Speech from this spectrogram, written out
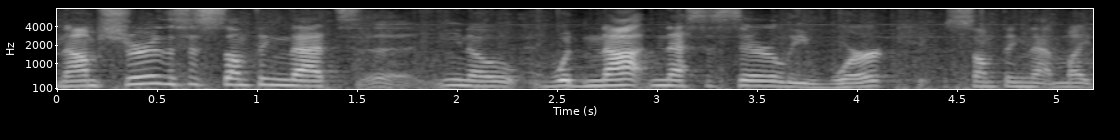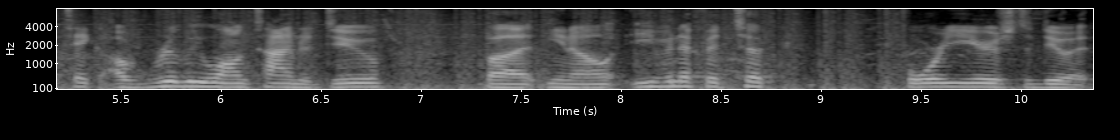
Now, I'm sure this is something that, uh, you know, would not necessarily work, something that might take a really long time to do. But, you know, even if it took four years to do it,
